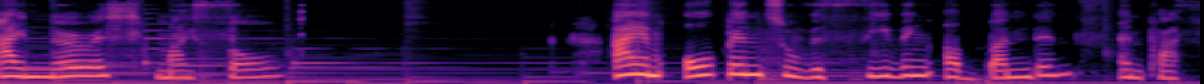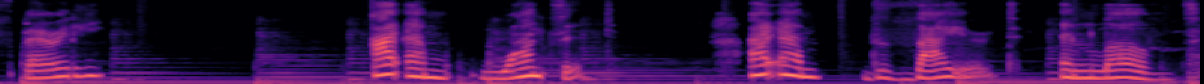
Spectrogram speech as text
I nourish my soul. I am open to receiving abundance and prosperity. I am wanted. I am desired and loved.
